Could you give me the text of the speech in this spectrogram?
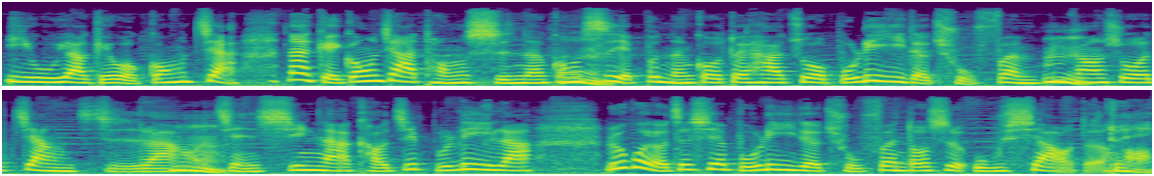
义务要给我工价，那给工价同时呢，公司也不能够对他做不利益的处分，比方说降职啦、减薪啦、考绩不利啦，如果有这些不利益的处分都是无效的哈。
